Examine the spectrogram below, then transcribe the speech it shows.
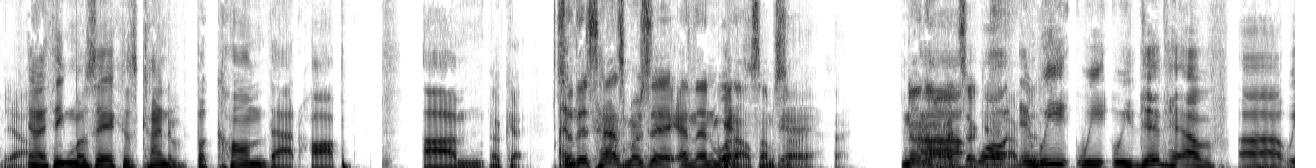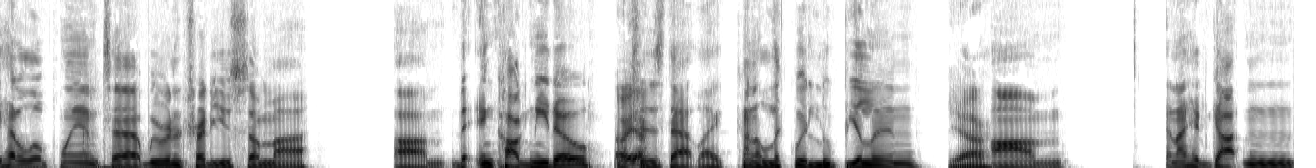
yeah. And I think Mosaic has kind of become that hop. Um, Okay. So this has mosaic, and then what yes, else? I'm sorry. yeah, sorry. No, no, Uh, it's okay. Well, I'm and just- we, we we did have uh we had a little plan to we were going to try to use some uh um the incognito, Oh, which yeah. is that like kind of liquid lupulin. yeah. Um, and I had gotten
